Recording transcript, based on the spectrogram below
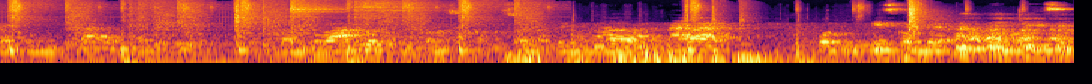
Así muy claro, ¿no? Cuando hablo, pues me conocen como soy, no tengo nada, nada por qué esconder, ¿no? Como dicen.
